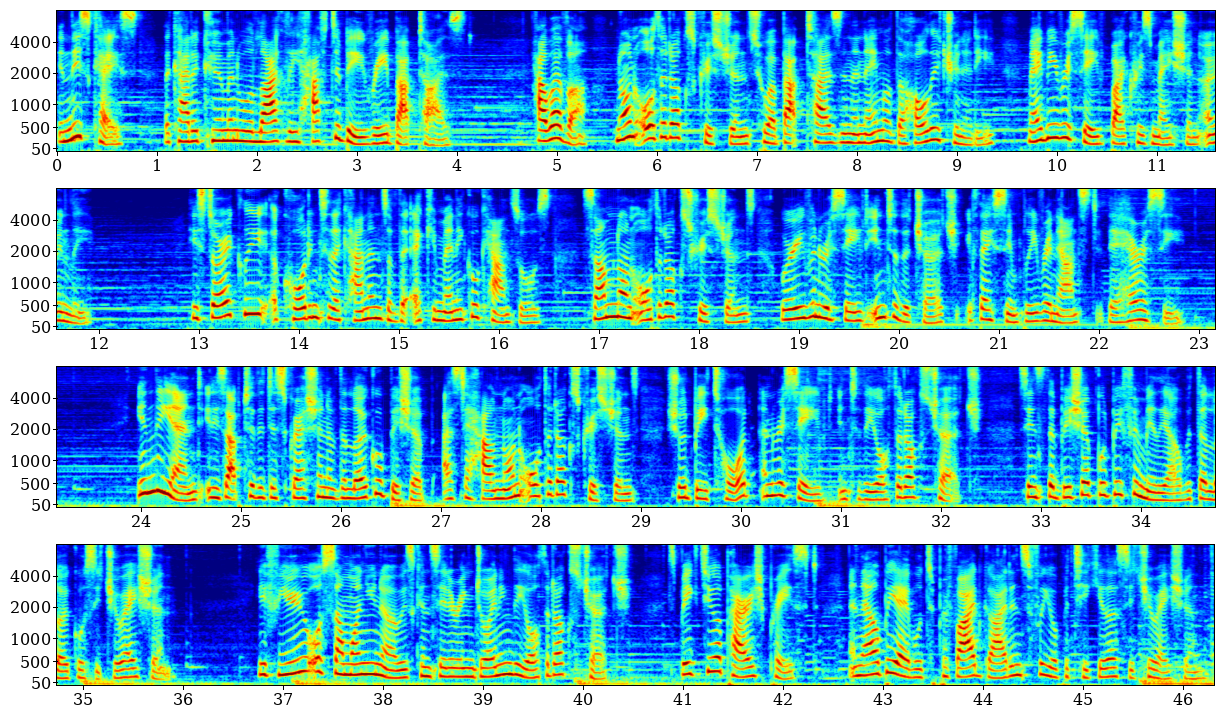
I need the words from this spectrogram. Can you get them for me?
In this case, the catechumen will likely have to be rebaptized. However, non Orthodox Christians who are baptized in the name of the Holy Trinity may be received by chrismation only. Historically, according to the canons of the ecumenical councils, some non Orthodox Christians were even received into the Church if they simply renounced their heresy. In the end, it is up to the discretion of the local bishop as to how non Orthodox Christians should be taught and received into the Orthodox Church, since the bishop would be familiar with the local situation. If you or someone you know is considering joining the Orthodox Church, speak to your parish priest and they'll be able to provide guidance for your particular situation.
